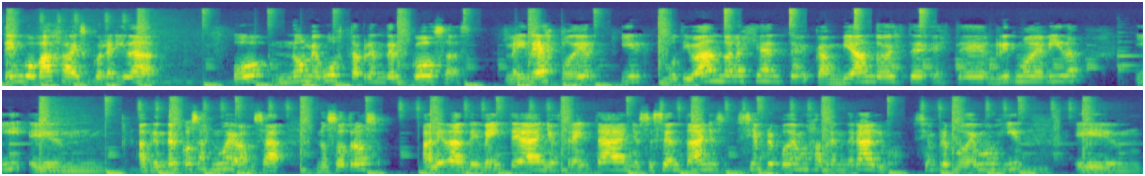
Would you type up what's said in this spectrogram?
tengo baja escolaridad o no me gusta aprender cosas, la idea es poder ir motivando a la gente, cambiando este, este ritmo de vida y em, aprender cosas nuevas. O sea, nosotros a la edad de 20 años, 30 años, 60 años, siempre podemos aprender algo, siempre podemos ir em,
